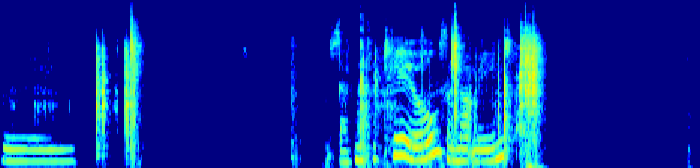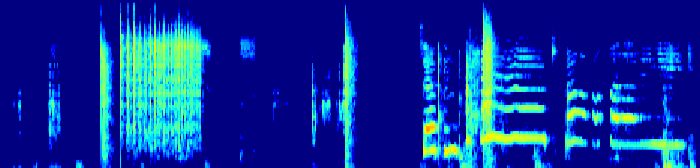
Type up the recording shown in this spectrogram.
three, seven for tails, and that means seven heads. Bye.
